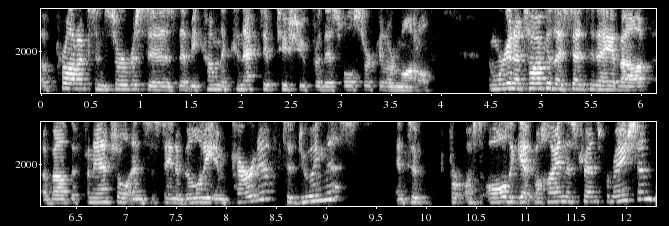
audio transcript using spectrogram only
of products and services that become the connective tissue for this whole circular model. And we're going to talk, as I said today, about, about the financial and sustainability imperative to doing this and to, for us all to get behind this transformation.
